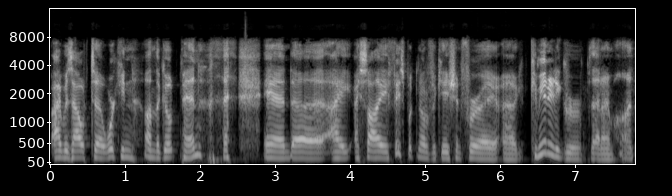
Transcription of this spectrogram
I was out uh, working on the goat pen, and uh, I, I, saw a Facebook notification for a, a community group that I'm on.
